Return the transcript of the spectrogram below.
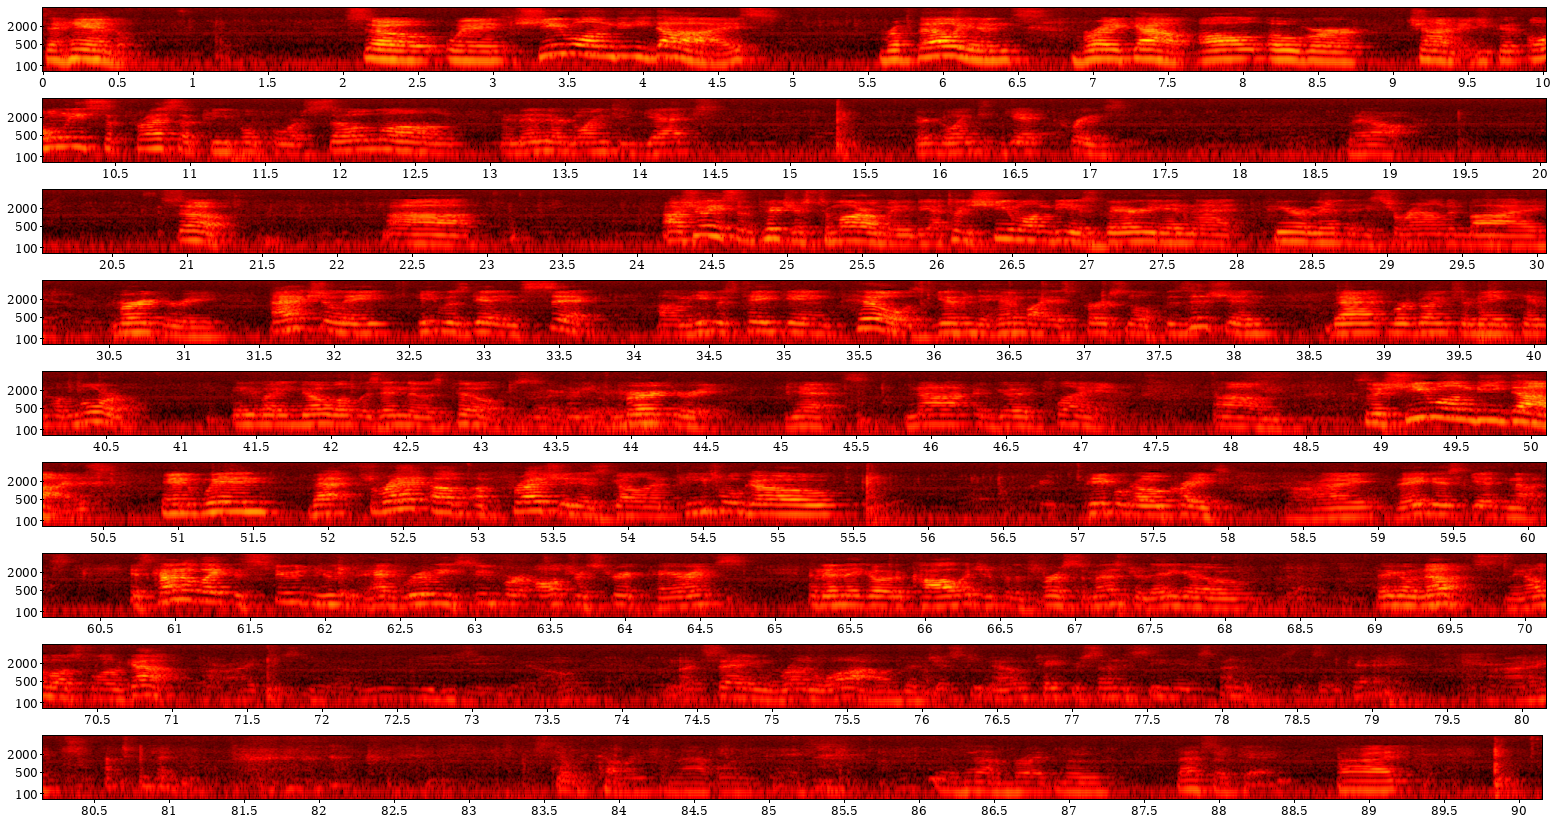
to handle. So when Shi Huangdi dies, rebellions break out all over China. You can only suppress a people for so long, and then they're going to get they're going to get crazy. They are. So, uh, I'll show you some pictures tomorrow, maybe. I told you Shi Huangdi is buried in that pyramid that he's surrounded by Mercury. Actually, he was getting sick. Um, he was taking pills given to him by his personal physician that were going to make him immortal. Anybody know what was in those pills? Mercury. Yes, not a good plan. Um, so Shi Huangdi dies, and when that threat of oppression is gone, people go people go crazy. All right, they just get nuts. It's kind of like the student who had really super ultra strict parents, and then they go to college, and for the first semester they go they go nuts. They almost flunk out. All right, just you know, easy. You know, I'm not saying run wild, but just you know, take your son to see the Expendables. It's okay. All right. Still recovering from that one. It was not a bright move. That's okay. All right.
